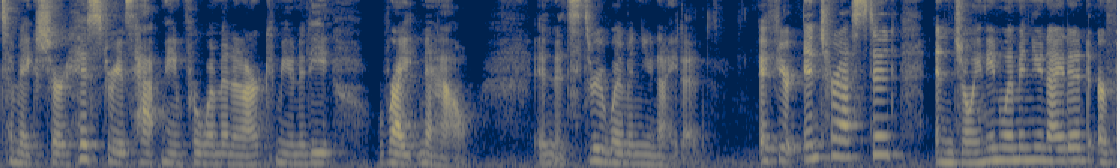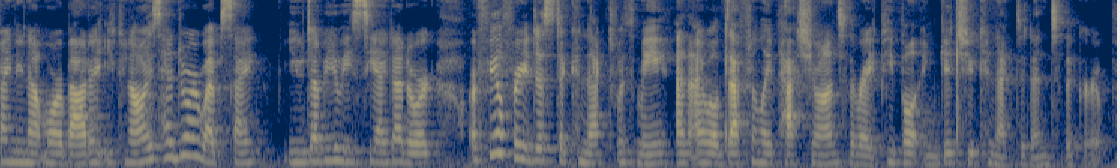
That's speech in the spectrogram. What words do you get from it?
to make sure history is happening for women in our community right now. And it's through Women United. If you're interested in joining Women United or finding out more about it, you can always head to our website, uweci.org, or feel free just to connect with me and I will definitely pass you on to the right people and get you connected into the group.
